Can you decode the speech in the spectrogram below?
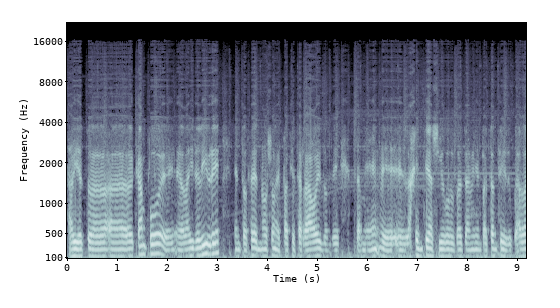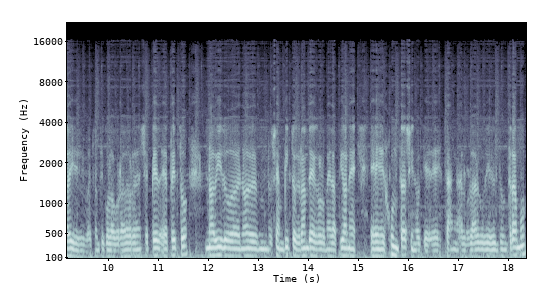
abierto al campo, eh, al aire libre, entonces no son espacios cerrados y donde también eh, la gente ha sido también bastante educada y bastante colaboradora en ese aspecto. No ha habido, no, se han visto grandes aglomeraciones eh, juntas, sino que están a lo largo de, un tramo.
